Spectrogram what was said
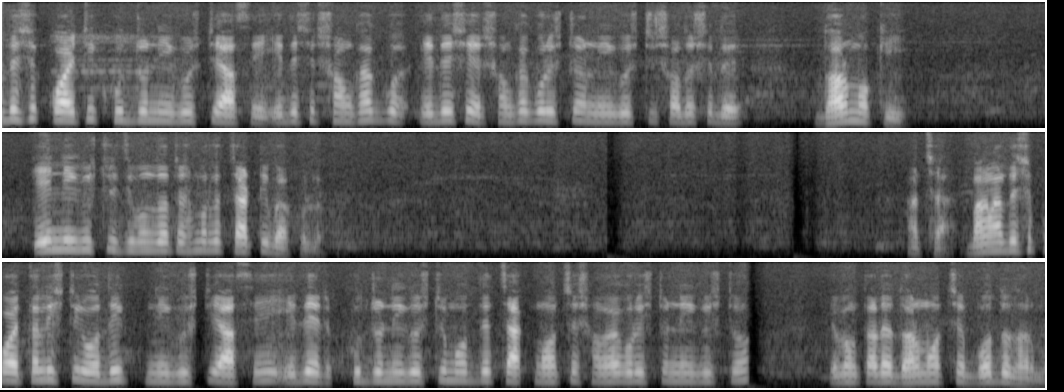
বাংলাদেশে কয়টি ক্ষুদ্র নৃগোষ্ঠী আছে? এদেশের সংখ্যা এদেশের সংখ্যাগরিষ্ঠ নৃগোষ্ঠীর সদস্যদের ধর্ম কি? এই নৃগোষ্ঠীর জীবনযাত্রা সম্পর্কে চারটি বাক্য লেখো। আচ্ছা বাংলাদেশে পঁয়তাল্লিশটির অধিক নৃগোষ্ঠী আছে। এদের ক্ষুদ্র নৃগোষ্ঠীর মধ্যে চাকমা হচ্ছে সংখ্যাগরিষ্ঠ নৃগোষ্ঠ এবং তাদের ধর্ম হচ্ছে বৌদ্ধ ধর্ম।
